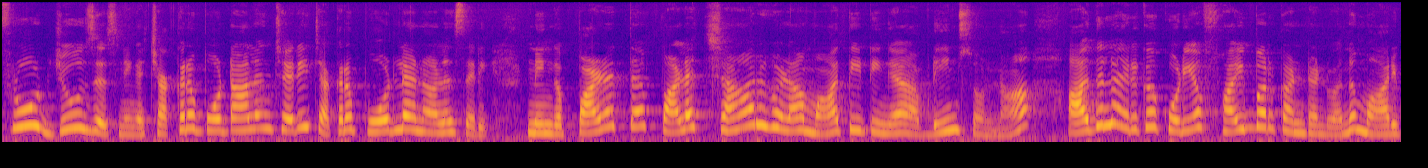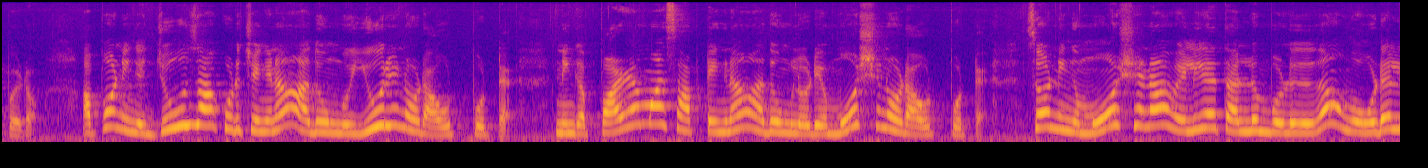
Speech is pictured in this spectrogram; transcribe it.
ஃப்ரூட் ஜூஸஸ் நீங்கள் சக்கரை போட்டாலும் சரி சக்கரை போடலனாலும் சரி நீங்கள் பழத்தை பழச்சாறுகளாக மாற்றிட்டீங்க அப்படின்னு சொன்னால் அதில் இருக்கக்கூடிய ஃபைபர் கண்டென்ட் வந்து மாறி போயிடும். அப்போது நீங்கள் ஜூஸாக குடிச்சிங்கன்னா அது உங்கள் யூரினோட அவுட்புட்டு நீங்கள் பழமாக சாப்பிட்டீங்கன்னா அது உங்களுடைய மோஷனோட அவுட்புட்டு ஸோ நீங்கள் மோஷனாக வெளியே தள்ளும் பொழுது தான் உங்கள் உடல்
